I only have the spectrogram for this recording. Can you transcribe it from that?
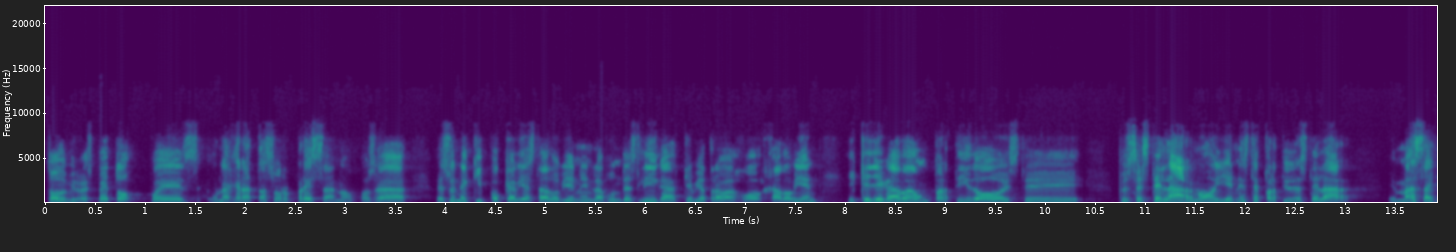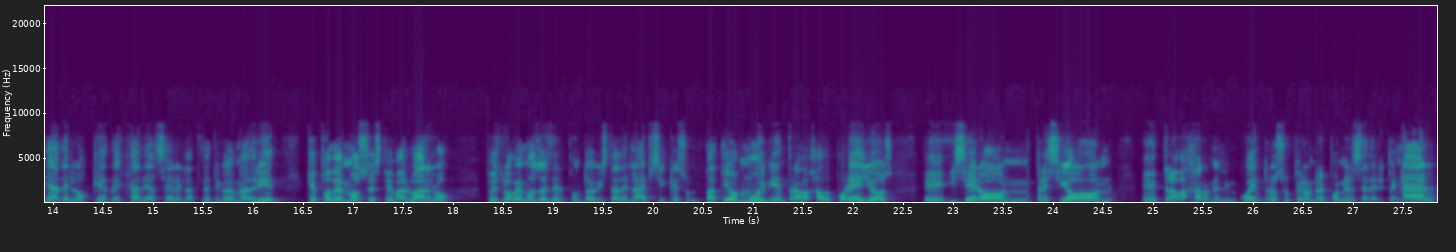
todo mi respeto. Pues una grata sorpresa, ¿no? O sea, es un equipo que había estado bien en la Bundesliga, que había trabajado bien y que llegaba a un partido, este, pues estelar, ¿no? Y en este partido estelar, más allá de lo que deja de hacer el Atlético de Madrid, que podemos este, evaluarlo, pues lo vemos desde el punto de vista de Leipzig, que es un partido muy bien trabajado por ellos, eh, hicieron presión, eh, trabajaron el encuentro, supieron reponerse del penal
